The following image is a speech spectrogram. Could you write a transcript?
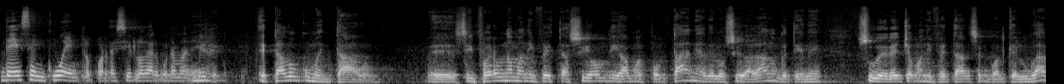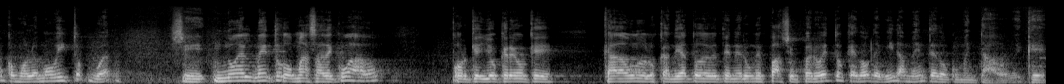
ese encuentro, por decirlo de alguna manera? Mire, está documentado. si fuera una manifestación, digamos, espontánea de los ciudadanos que tienen su derecho a manifestarse en cualquier lugar, como lo hemos visto, bueno Sí, no es el método más adecuado, porque yo creo que cada uno de los candidatos debe tener un espacio, pero esto quedó debidamente documentado, de que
